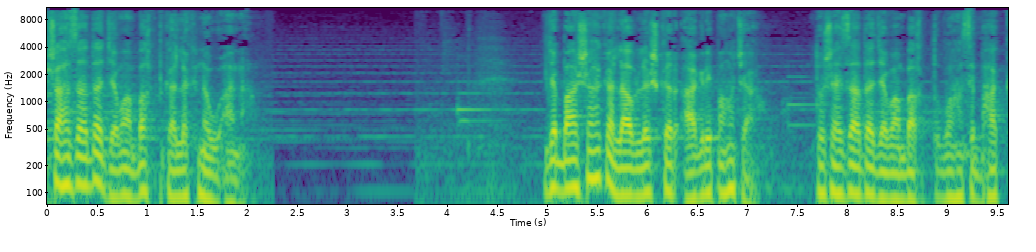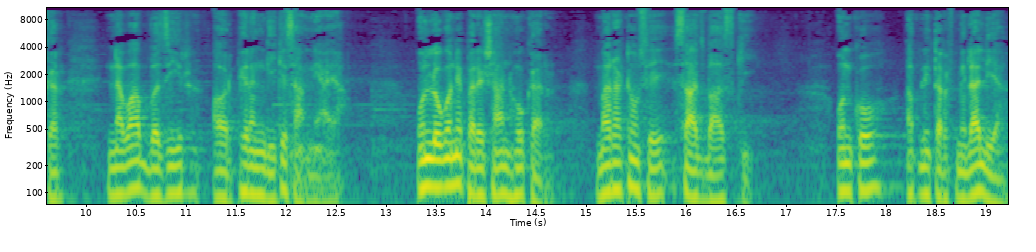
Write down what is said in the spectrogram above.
शाहजादा जवा बख्त का लखनऊ आना। जब बादशाह का लाव लश्कर आगरे पहुँचा तो शहजादा जवां बख्त वहाँ से भागकर नवाब वज़ीर और फिरंगी के सामने आया। उन लोगों ने परेशान होकर मराठों से साजबाज की। उनको अपनी तरफ़ मिला लिया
